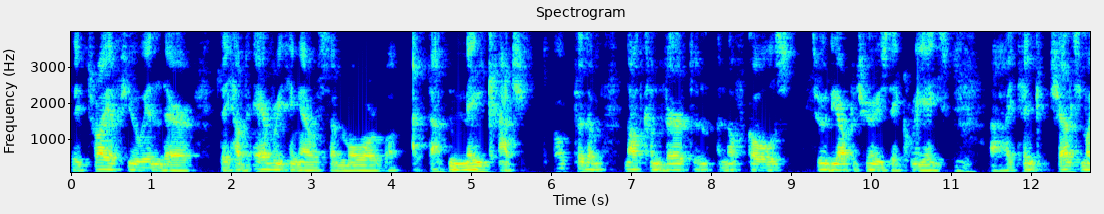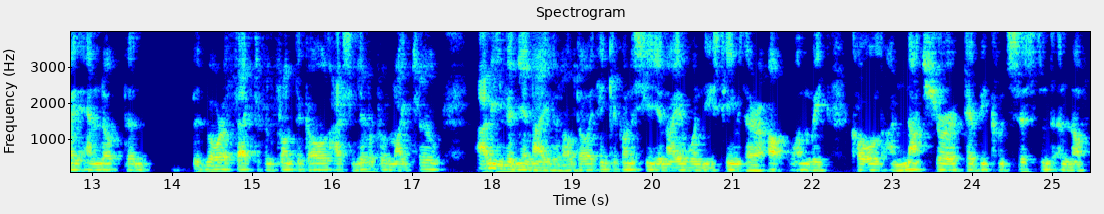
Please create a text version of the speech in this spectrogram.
They try a few in there. They have everything else and more, but that may catch up to them not converting enough goals through the opportunities they create. Mm. Uh, I think Chelsea might end up a bit more effective in front of goal. Actually, Liverpool might too and even United, although I think you're going to see United of these teams that are hot one week, cold. I'm not sure they'll be consistent enough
